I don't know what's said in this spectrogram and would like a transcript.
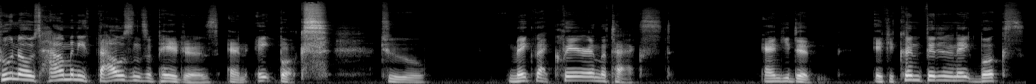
who knows how many thousands of pages and eight books to make that clear in the text. And you didn't. If you couldn't fit it in eight books,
